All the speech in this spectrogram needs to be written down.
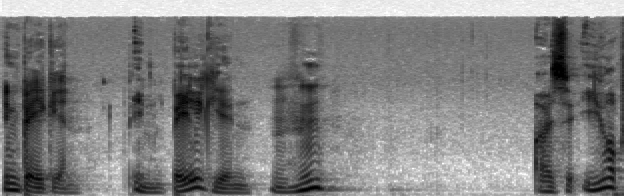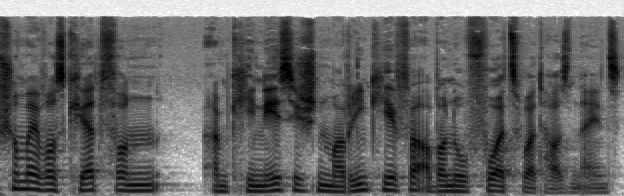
in Belgien. In Belgien. Also ich habe schon mal was gehört von einem chinesischen Marienkäfer, aber noch vor 2001.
